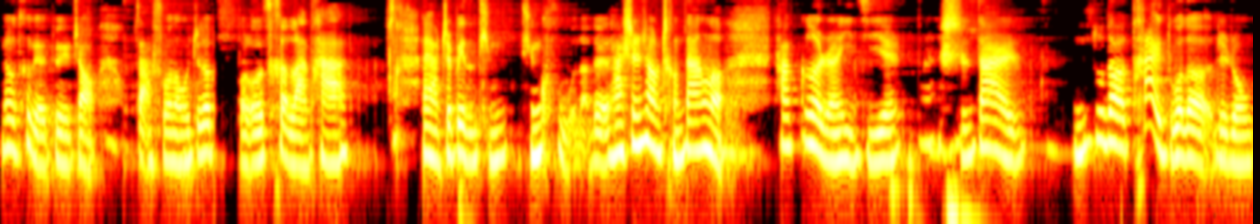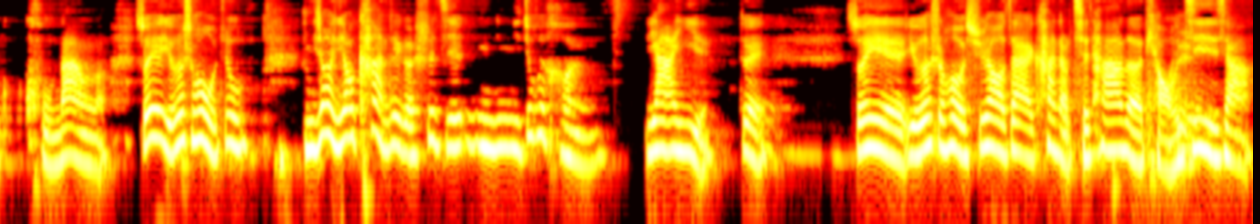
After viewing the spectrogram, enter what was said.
没有特别对照。咋说呢？我觉得保罗策兰他，哎呀，这辈子挺挺苦的，对他身上承担了他个人以及时代。你做到太多的这种苦难了，所以有的时候我就，你知道你要看这个诗集，你你就会很压抑，对，所以有的时候需要再看点其他的调剂一下，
